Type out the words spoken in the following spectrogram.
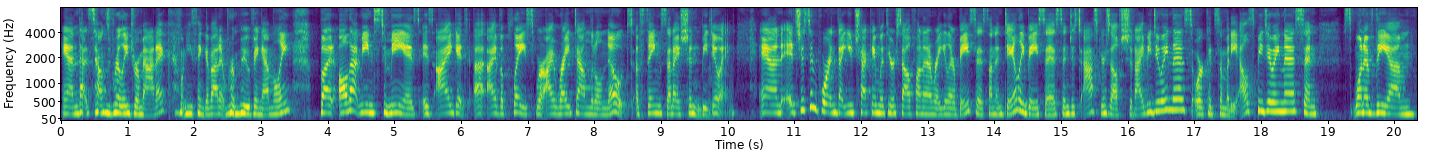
And that sounds really dramatic when you think about it, removing Emily. But all that means to me is, is I get, uh, I have a place where I write down little notes of things that I shouldn't be doing. And it's just important that you check in with yourself on a regular basis, on a daily basis, and just ask yourself, should I be doing this or could somebody else be doing this? And one of the, um,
